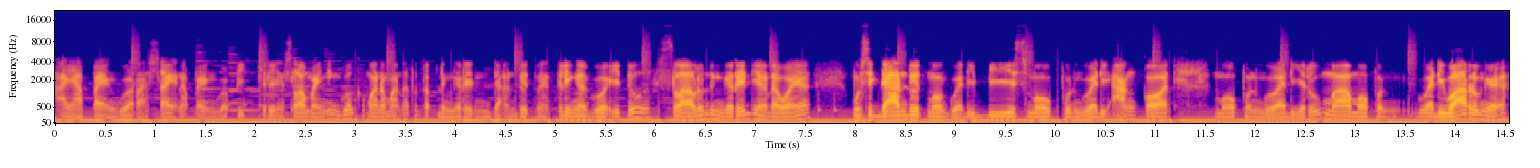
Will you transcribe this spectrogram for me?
ayah apa yang gue rasain apa yang gue pikirin. Selama ini gue ke mana-mana tetap dengerin dangdut man telinga gue itu selalu dengerin yang namanya musik dangdut. Mau gue di bis maupun gue di angkot maupun gue di rumah maupun gue di warung ya.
